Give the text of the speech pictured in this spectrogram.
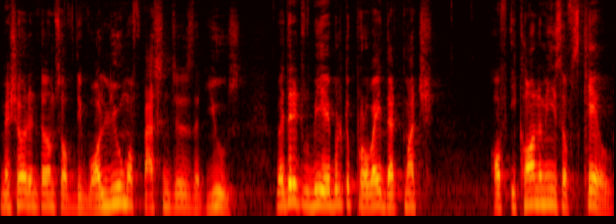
measured in terms of the volume of passengers that use whether it will be able to provide that much of economies of scale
